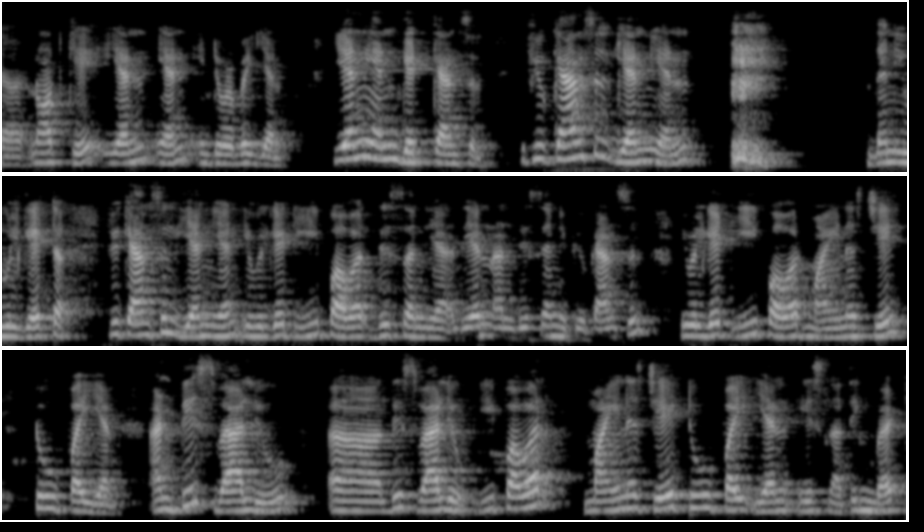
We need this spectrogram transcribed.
uh, not k n n divided by n n n get cancelled. If you cancel n n, then you will get, if you cancel n n, you will get e power this and n and this n if you cancel, you will get e power minus j 2 pi n. And this value, uh, this value e power minus j 2 pi n is nothing but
